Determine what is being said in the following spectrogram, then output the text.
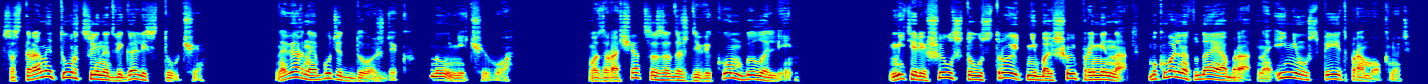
Со стороны Турции надвигались тучи. Наверное, будет дождик. Ну, ничего. Возвращаться за дождевиком было лень. Митя решил, что устроит небольшой променад, буквально туда и обратно, и не успеет промокнуть.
